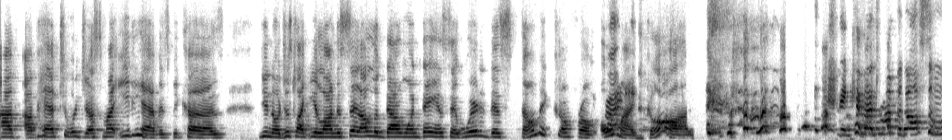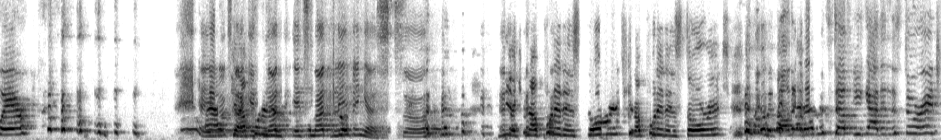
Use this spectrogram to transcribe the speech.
I've I've had to adjust my eating habits because, you know, just like Yolanda said, I looked down one day and said, "Where did this stomach come from? Oh my god!" and can I drop it off somewhere? it looks like it's not, it's not leaving us. So yeah, can I put it in storage? Can I put it in storage? With all that other stuff you got in the storage.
